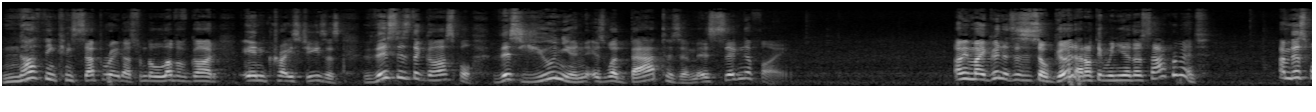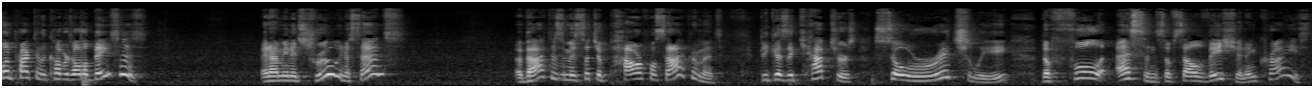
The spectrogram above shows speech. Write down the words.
Nothing can separate us from the love of God in Christ Jesus. This is the gospel. This union is what baptism is signifying. I mean, my goodness, this is so good. I don't think we need another sacrament. I mean, this one practically covers all the bases. And I mean, it's true in a sense. A baptism is such a powerful sacrament because it captures so richly the full essence of salvation in Christ.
